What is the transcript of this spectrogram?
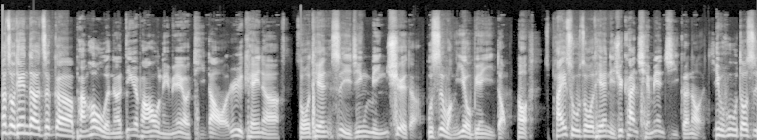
那昨天的这个盘后文呢，订阅盘后里面有提到哦，日 K 呢，昨天是已经明确的，不是往右边移动哦，排除昨天你去看前面几根哦，几乎都是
